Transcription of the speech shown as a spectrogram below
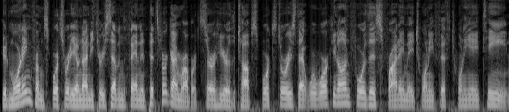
Good morning from Sports Radio 93.7 The Fan in Pittsburgh. I'm Robert Sir. Here are the top sports stories that we're working on for this Friday, May 25th, 2018.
